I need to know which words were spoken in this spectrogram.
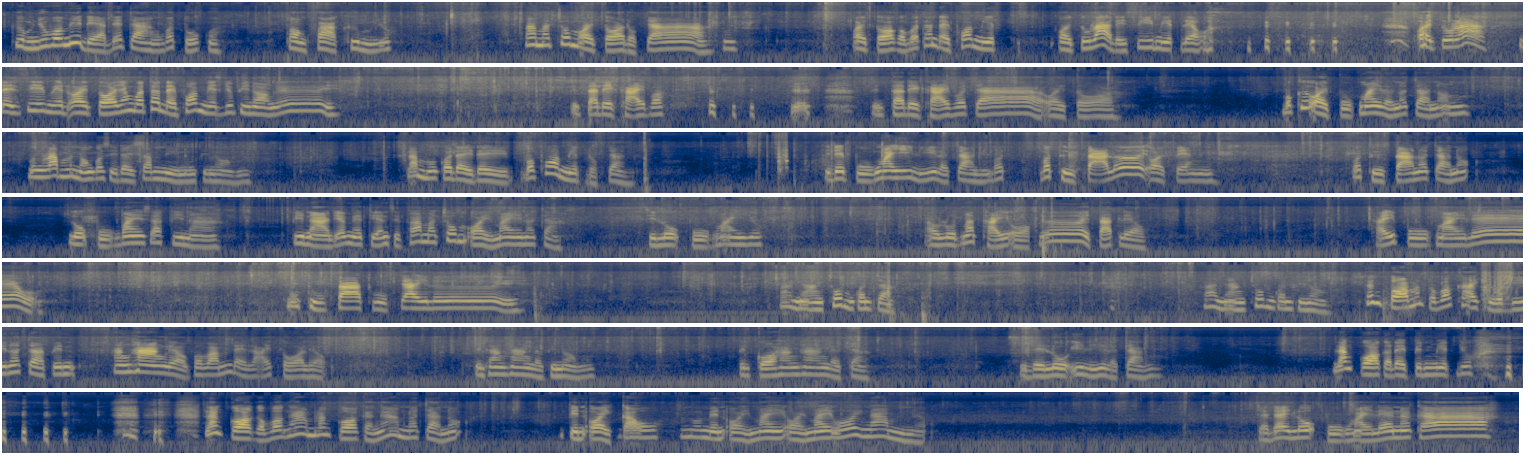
ขึ้นอยู่บ่มีแดดได้จ้าหังบ่ตกว่ะท้องฟ้าขึ้นอยู่มามาชมอ้อยตอดอกจ้าอ้อยตอกับว่าท่านได้พ่อเม็ดอ้อยตุลาได้สี่เม็ดแล้ว อ้อยตุลาได้สี่เม็ดอ้อยต่อยังว่าท่านได้พ่อเม็ดอยู่พี่น้องเอ้ยเป็นตาเด็กขายปะเป็นตาเด็กขายปะจ้าอ้อยต่อบ่คืออ้อยปลูกไม้แล้วเนาะจ้าเนาะมึงล่ำมันน้องก็สิได้ซ้ำนี่หนึ่งพี่น้องล่ำมันก็ได้ได้บ่พ่อเม็ดดอกจานสิได้ปลูกไม้อีหลีละจานบ่บ่ถือตาเลยอ้อยแปลงนี่ ก็ถือตาเนาะจ้าเนาะโลกปลูกไม้ซะปีนาปีนาเดี๋ยวแม่เตียนสิพามาชมอ้อยไม้เนาะจ้าสิโลกปลูกไม้อยู่เอารถมาไถออกเลย ตัดแล้วไถปลูกใหม่แล้ว ไม่ถูกตาถูกใจเลยป้ายางชมก่อนจ้ะ ถ้ายางชมกันพี่น้องทั้งตอมันก็บ่คายเกิดดีเนาะจ้ะเป็นห่างๆแล้วเพราะว่ามันได้หลายตัวแล้ว เป็นห่างๆแล้วพี่น้อง เป็นกอห่างๆแล้วจ้ะสิได้โลอีหลีแหละจ้ะล่างกอก็ได้เป็นเม็ดอยู่ล่างกอกับว่างามล่างกอกับงามเนาะจ้ะเนาะเป็นอ้อยเก่ามันบ่แม่นอ้อยใหม่อ้อยใหม่โอ้ยงามเนี่ย จะได้โละปลูกใหม่แล้วนะคะ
